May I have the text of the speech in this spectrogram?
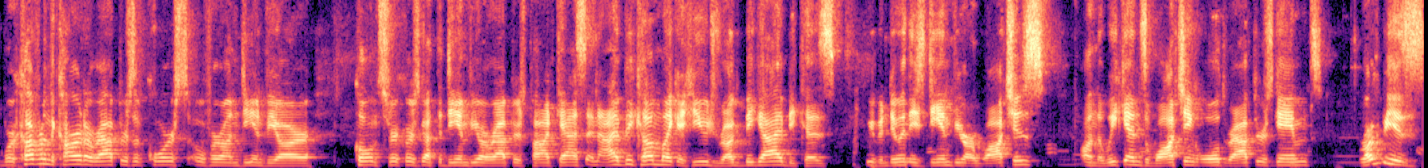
we're covering the Colorado Raptors, of course, over on DNVR. Colton Strickler's got the DNVR Raptors podcast, and I've become like a huge rugby guy because we've been doing these DNVR watches on the weekends, watching old Raptors games. Rugby is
